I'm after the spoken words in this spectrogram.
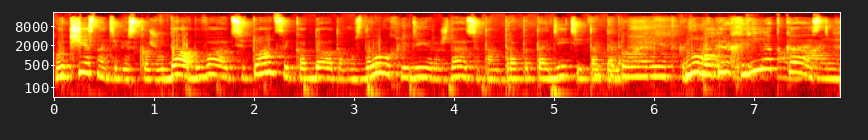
Вот честно тебе скажу, да, бывают ситуации, когда там у здоровых людей рождаются там тра-та-та дети и так это далее. Была редкость. Ну, во-первых, редкость. Повально.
